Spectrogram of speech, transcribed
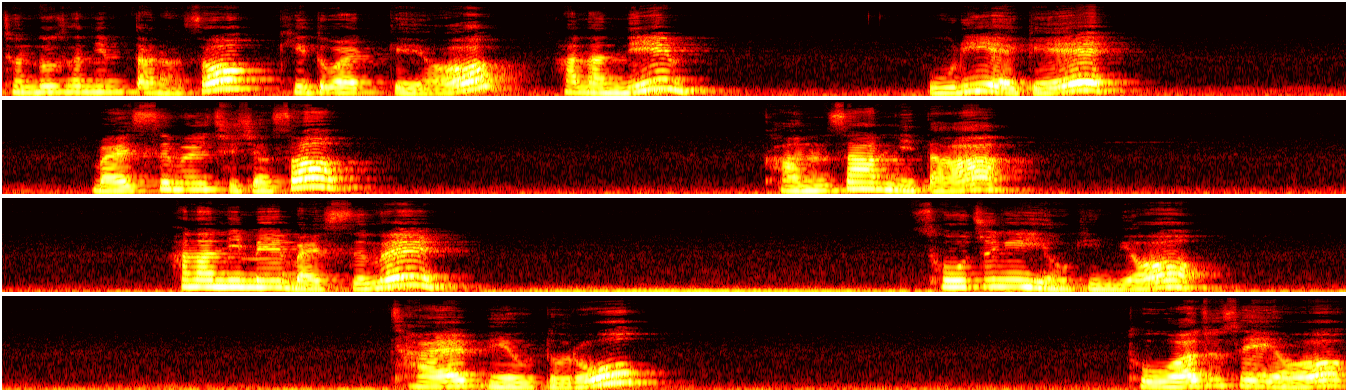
전도사님 따라서 기도할게요. 하나님, 우리에게 말씀을 주셔서 감사합니다. 하나님의 말씀을 소중히 여기며 잘 배우도록 도와주세요.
